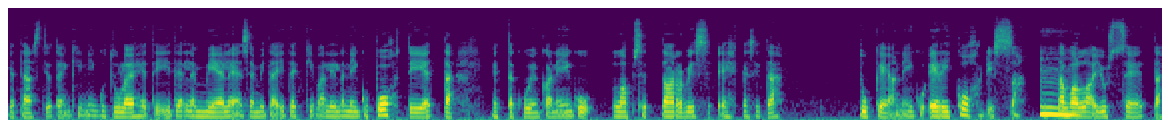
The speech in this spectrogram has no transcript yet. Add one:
Ja tästä jotenkin niin kuin tulee heti itselle mieleen se, mitä itsekin välillä niin kuin pohtii, että, että kuinka niin kuin lapset tarvis ehkä sitä tukea niin kuin eri kohdissa. Mm. Että tavallaan just se, että,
